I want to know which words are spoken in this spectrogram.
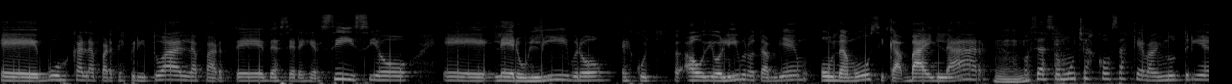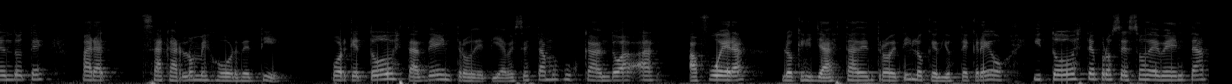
Eh, busca la parte espiritual, la parte de hacer ejercicio, eh, leer un libro, audiolibro también, una música, bailar. O sea, son muchas cosas que van nutriéndote para sacar lo mejor de ti, porque todo está dentro de ti. A veces estamos buscando afuera lo que ya está dentro de ti, lo que Dios te creó. Y todo este proceso de venta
